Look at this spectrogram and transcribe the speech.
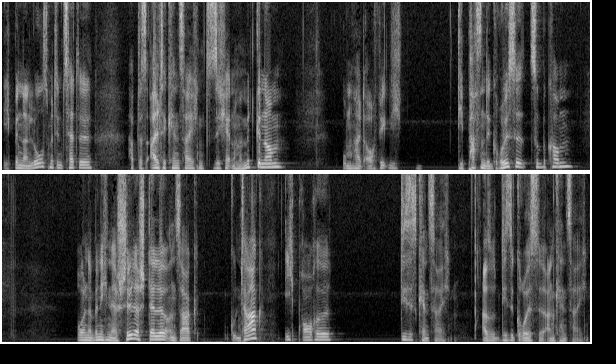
Ich bin dann los mit dem Zettel, habe das alte Kennzeichen zur Sicherheit nochmal mitgenommen, um halt auch wirklich die passende Größe zu bekommen. Und dann bin ich in der Schilderstelle und sage, guten Tag, ich brauche dieses Kennzeichen, also diese Größe an Kennzeichen.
